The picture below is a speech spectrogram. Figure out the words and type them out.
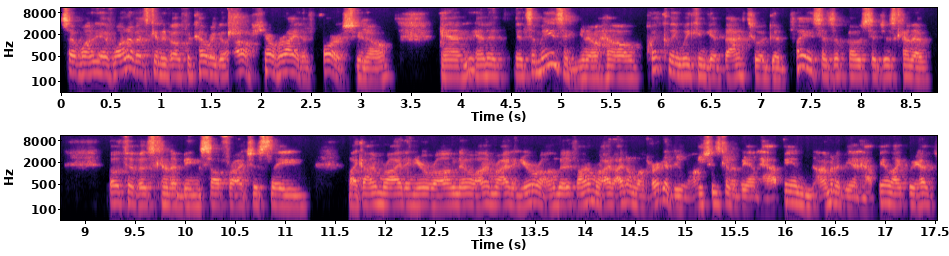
So one, if one of us can invoke the code, we go, oh, you're right, of course, you know, and and it, it's amazing, you know, how quickly we can get back to a good place as opposed to just kind of both of us kind of being self righteously like I'm right and you're wrong. No, I'm right and you're wrong. But if I'm right, I don't want her to be wrong. She's going to be unhappy and I'm going to be unhappy. Like we have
